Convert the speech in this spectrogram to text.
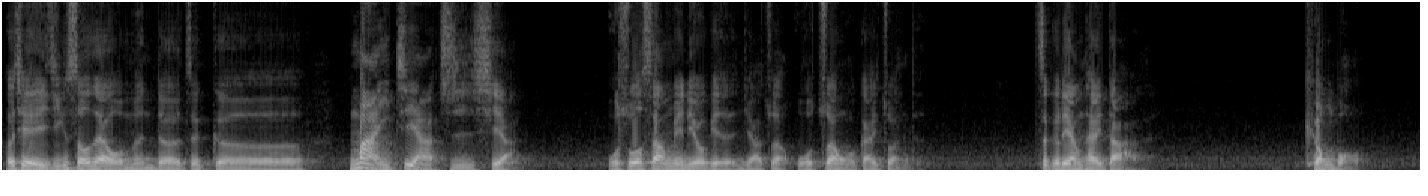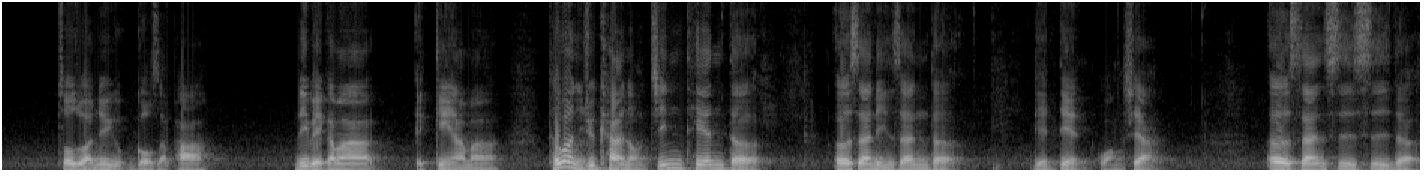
而且已经收在我们的这个卖价之下。我说上面留给人家赚，我赚我该赚的，这个量太大了。恐怖周转率五十趴，你别干嘛会惊吗？特别你去看哦，今天的二三零三的连电往下，二三四四的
